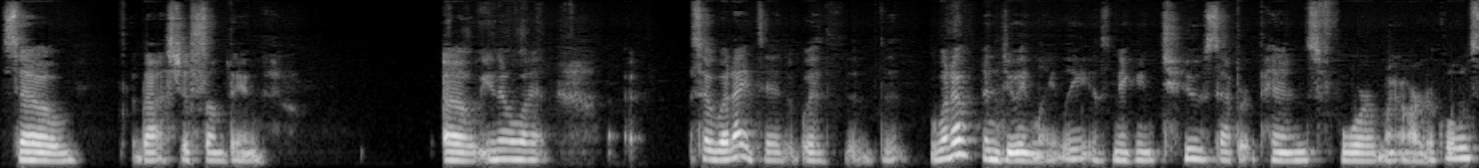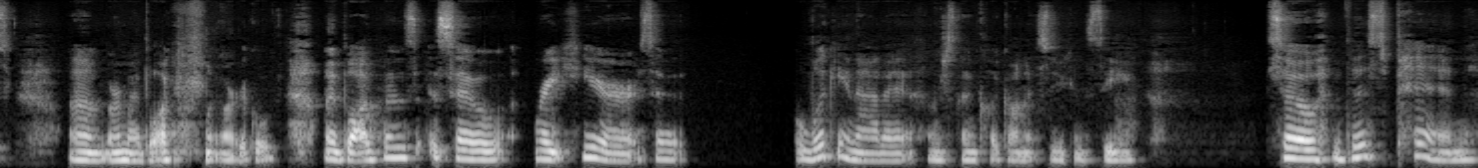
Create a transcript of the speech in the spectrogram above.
So that's just something. Oh, you know what? So what I did with the, what I've been doing lately is making two separate pins for my articles, um, or my blog, my articles, my blog posts. So right here, so looking at it, I'm just going to click on it so you can see. So this pin,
